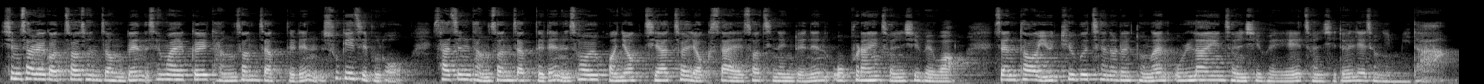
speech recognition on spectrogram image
심사를 거쳐 선정된 생활글 당선작들은 수기집으로, 사진 당선작들은 서울 권역 지하철 역사에서 진행되는 오프라인 전시회와 센터 유튜브 채널을 통한 온라인 전시회에 전시될 예정입니다.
